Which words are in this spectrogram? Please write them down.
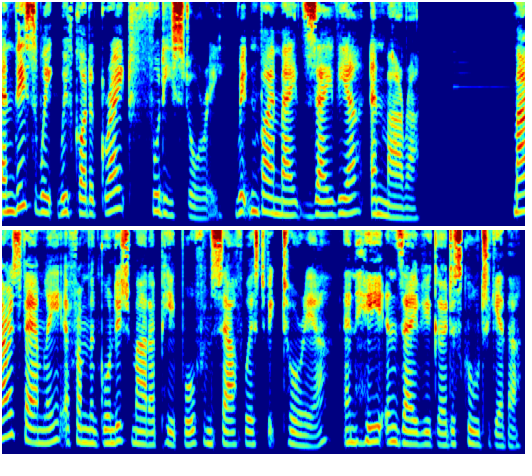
and this week we've got a great footy story written by mates Xavier and Mara. Mara's family are from the Gunditjmara people from southwest Victoria, and he and Xavier go to school together.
